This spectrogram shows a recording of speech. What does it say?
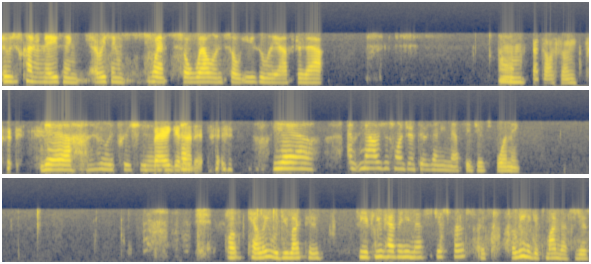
it was just kind of amazing. Everything went so well and so easily after that. Um, That's awesome. yeah, I really appreciate Very it. good And- at it. Yeah. And now I was just wondering if there was any messages for me. Well, Kelly, would you like to see if you have any messages first? Because Selena gets my messages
